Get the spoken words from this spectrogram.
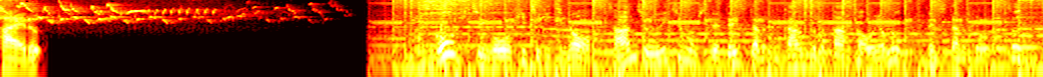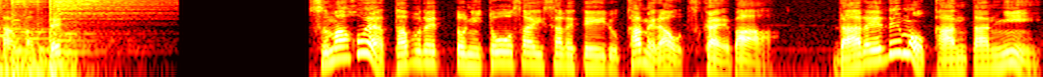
変える。五七五七七の31文字でデジタルに関する単価を読むデジタル教室単価部です。スマホやタブレットに搭載されているカメラを使えば、誰でも簡単に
